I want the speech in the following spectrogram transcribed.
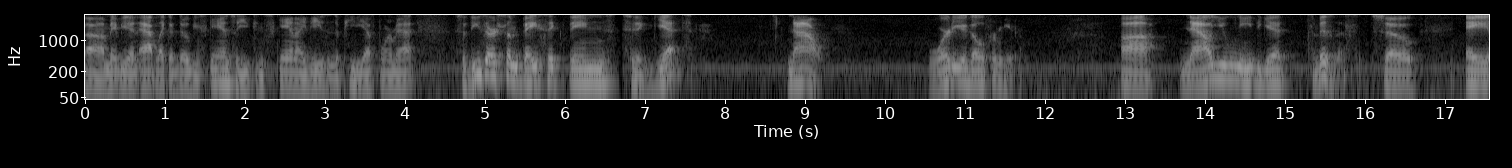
uh, maybe an app like Adobe Scan so you can scan IDs into PDF format. So these are some basic things to get. Now, where do you go from here? Uh, now you need to get some business. So a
